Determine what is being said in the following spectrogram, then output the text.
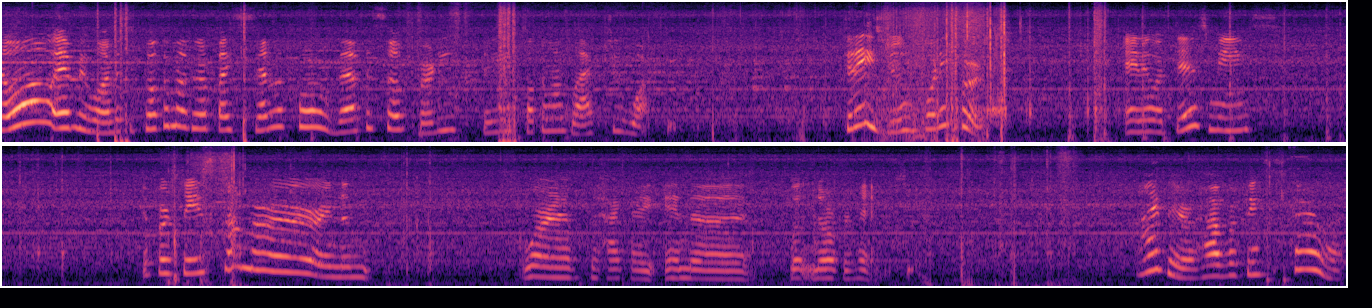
Hello everyone, it's a Pokemon Girl by Semaphore with episode 33 Pokemon Black 2 walkthrough. Today is June 21st, and what this means, the first day is summer, and then we're the heck I in the well, Northern Hemisphere. Hi there, how are things Skylight?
